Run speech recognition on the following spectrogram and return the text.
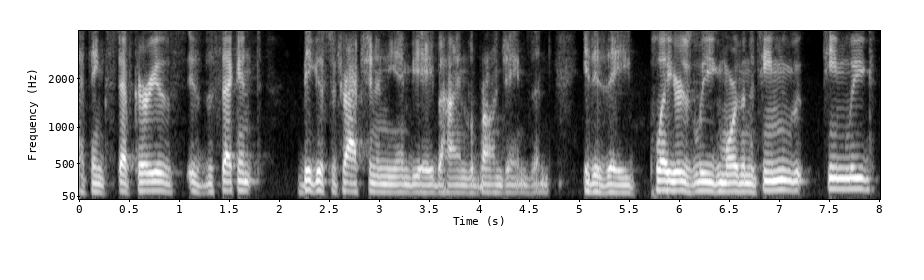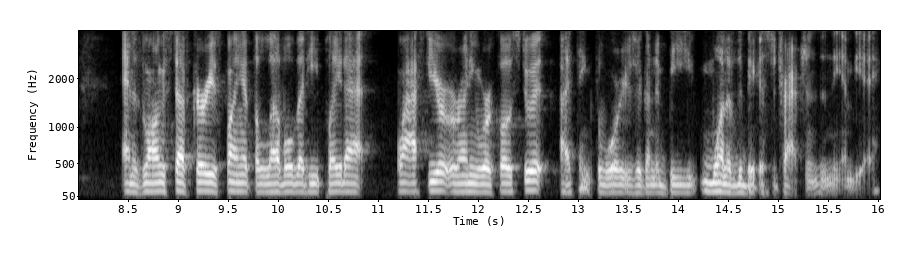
I think Steph Curry is is the second biggest attraction in the NBA behind LeBron James, and it is a players' league more than a team team league. And as long as Steph Curry is playing at the level that he played at last year or anywhere close to it, I think the Warriors are going to be one of the biggest attractions in the NBA.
